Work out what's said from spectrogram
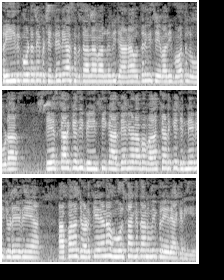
ਫਰੀਦਕੋਟ ਅਤੇ ਬਠਿੰਡੇ ਦੇ ਹਸਪਤਾਲਾਂ ਵੱਲ ਨੂੰ ਵੀ ਜਾਣਾ, ਉਧਰ ਵੀ ਸੇਵਾ ਦੀ ਬਹੁਤ ਲੋੜ ਆ। ਤੇ ਇਸ ਕਰਕੇ ਅਸੀਂ ਬੇਨਤੀ ਕਰਦੇ ਆ ਵੀ ਹੁਣ ਆਪਾਂ ਬਾਅਦ ਚੜ ਕੇ ਜਿੰਨੇ ਵੀ ਜੁੜੇ ਹੋਏ ਆ, ਆਪਾਂ ਤਾਂ ਜੁੜ ਕੇ ਰਹਿਣਾ, ਹੋਰ ਸੰਗਤਾਂ ਨੂੰ ਵੀ ਪ੍ਰੇਰਿਆ ਕਰੀਏ।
